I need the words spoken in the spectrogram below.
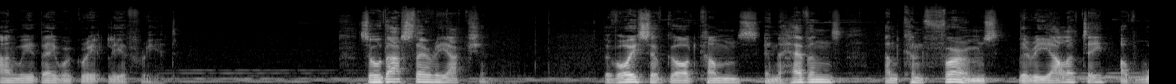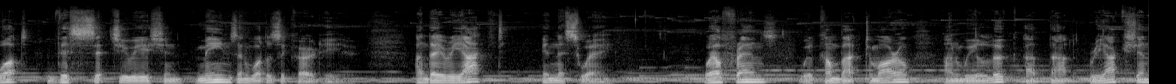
and we, they were greatly afraid. So that's their reaction. The voice of God comes in the heavens and confirms the reality of what this situation means and what has occurred here. And they react in this way. Well, friends, we'll come back tomorrow and we'll look at that reaction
